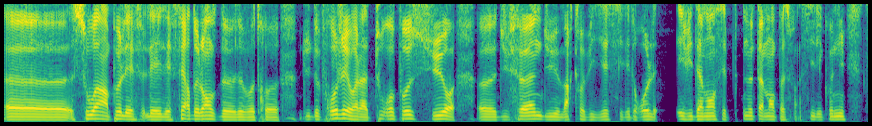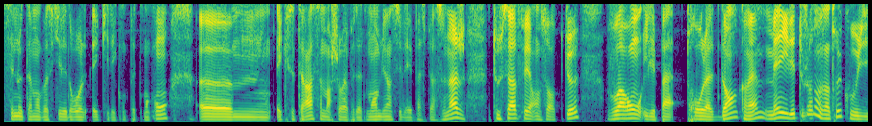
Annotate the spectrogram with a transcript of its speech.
euh, soit un peu les, fers de lance de, de votre du, de projet. Voilà, tout repose sur euh, du fun, du Marc Rebillet s'il est drôle. Évidemment, c'est notamment parce, enfin, s'il est connu, c'est notamment parce qu'il est drôle et qu'il est complètement con, euh, etc. Ça marcherait peut-être moins bien s'il avait pas ce personnage. Tout ça fait en sorte que Voiron, il est pas trop là-dedans quand même, mais il est toujours dans un truc où il,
